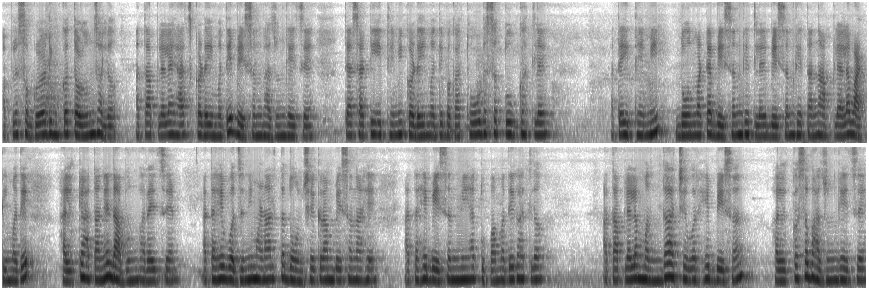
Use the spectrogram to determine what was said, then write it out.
आपलं सगळं डिंक तळून झालं आता आपल्याला ह्याच कढईमध्ये बेसन भाजून घ्यायचं आहे त्यासाठी इथे मी कढईमध्ये बघा थोडंसं तूप घातलं आहे आता इथे मी दोन वाट्या बेसन घेतलं आहे बेसन घेताना आपल्याला वाटीमध्ये हलक्या हाताने दाबून भरायचं आहे आता हे वजनी म्हणाल तर दोनशे ग्राम बेसन आहे. आता हे बेसन मी ह्या तुपामध्ये घातलं. आता आपल्याला मंद आचेवर हे बेसन हलकंसं भाजून घ्यायचं आहे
